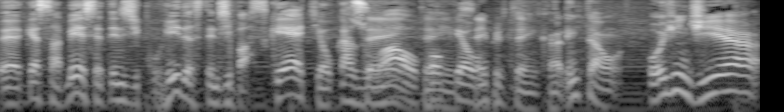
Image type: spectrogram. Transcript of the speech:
eh, quer saber? Se é tênis de corrida, se é tênis de basquete, é o casual, tem, qual tem, que é o... Sempre tem, cara. Então, hoje em dia,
